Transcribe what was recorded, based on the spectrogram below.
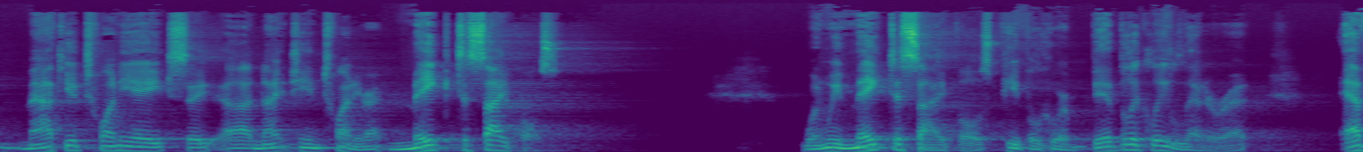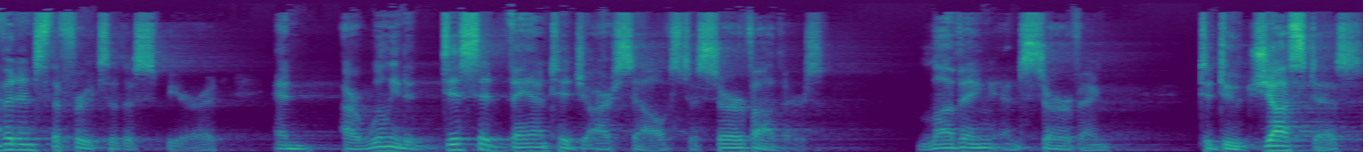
Matthew 28, uh, 19, 20, right? Make disciples. When we make disciples, people who are biblically literate, evidence the fruits of the Spirit, and are willing to disadvantage ourselves to serve others, loving and serving, to do justice,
